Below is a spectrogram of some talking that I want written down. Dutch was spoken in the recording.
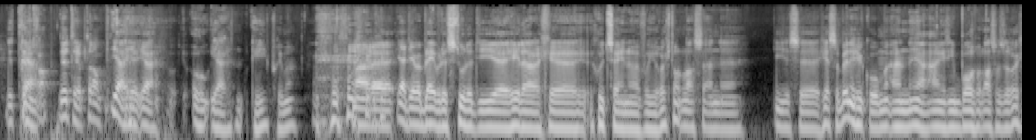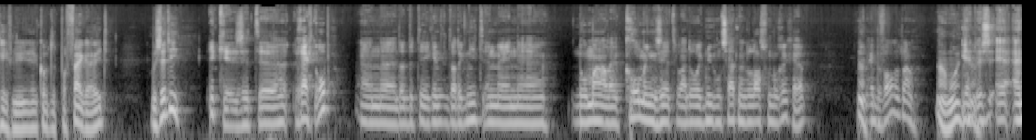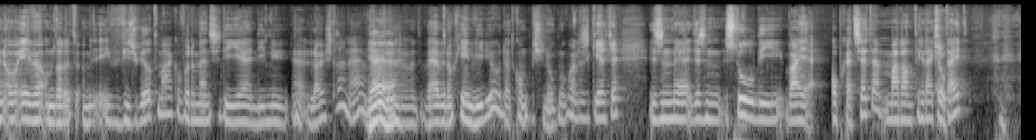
De traptrap. De triptrap. Ja, ja, ja. Oh, ja, oké, prima. maar eh, ja, die hebben blijven de stoelen die eh, heel erg eh, goed zijn eh, voor je rug te ontlasten. En eh, die is eh, gisteren binnengekomen. En ja, aangezien Boris wat last van zijn rug heeft nu, eh, komt het perfect uit. Hoe zit die? Ik eh, zit eh, rechtop. En eh, dat betekent dat ik niet in mijn eh, normale kromming zit, waardoor ik nu ontzettende last van mijn rug heb. Ja. Mij bevalt het wel. Nou, mooi. Ja, dus, eh, en om even, omdat het, om het even visueel te maken voor de mensen die, eh, die nu eh, luisteren. Hè? Want, Ja, ja. want we hebben nog geen video, dat komt misschien ook nog wel eens een keertje. Het is een, eh, het is een stoel die, waar je op gaat zitten, maar dan tegelijkertijd,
